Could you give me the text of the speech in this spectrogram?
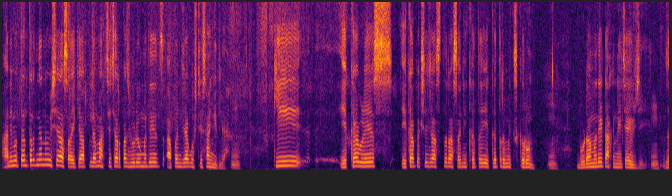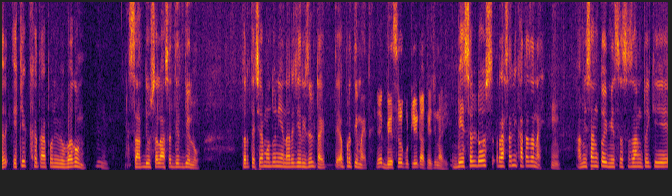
आणि मग तंत्रज्ञान विषय असा आहे की आपल्या मागच्या चार पाच व्हिडिओमध्येच आपण ज्या गोष्टी सांगितल्या. की एका वेळेस एकापेक्षा जास्त रासायनिक खतं एकत्र मिक्स करून. बुडामध्ये टाकण्याच्या ऐवजी. जर एक एक खत आपण विभागून सात दिवसाला असं देत गेलो तर त्याच्यामधून येणारे जे रिझल्ट आहेत ते अप्रतिम आहेत बेसळ कुठली टाकायची नाही बेसल डोस रासायनिक खताचा नाही. आम्ही सांगतोय मी असं सांगतोय की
